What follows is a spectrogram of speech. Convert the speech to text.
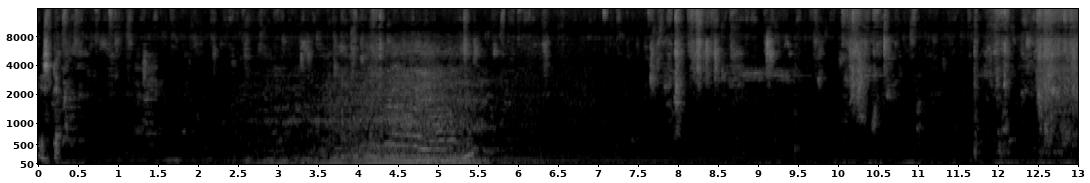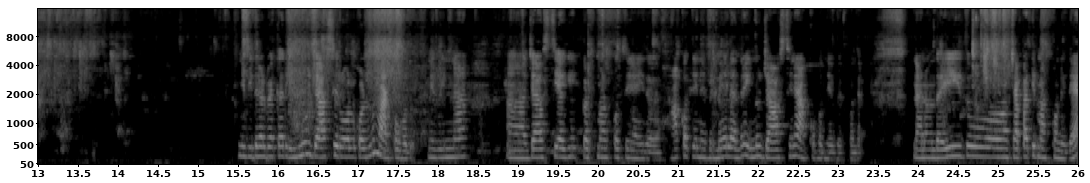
ಇಷ್ಟೇ ನೀವು ಇದ್ರಲ್ಲಿ ಬೇಕಾದ್ರೆ ಇನ್ನೂ ಜಾಸ್ತಿ ರೋಲ್ಗಳನ್ನು ಮಾಡ್ಕೋಬೋದು. ನೀವು ಇನ್ನೂ ಜಾಸ್ತಿಯಾಗಿ ಕಟ್ ಮಾಡ್ಕೋತೀನಿ ಇದು, ಹಾಕೋತೀನಿ ಅದ್ರ ಮೇಲೆ ಅಂದರೆ ಇನ್ನೂ ಜಾಸ್ತಿನೇ ಹಾಕೋಬೋದು ನೀವು ಬೇಕು ಅಂದರೆ. ನಾನು ಒಂದು ಐದು ಚಪಾತಿ ಮಾಡ್ಕೊಂಡಿದ್ದೆ.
